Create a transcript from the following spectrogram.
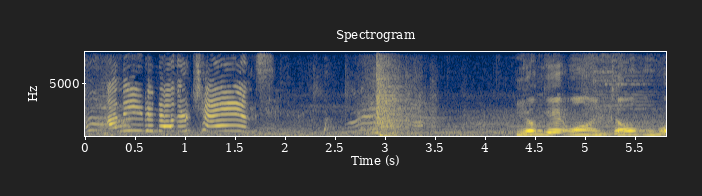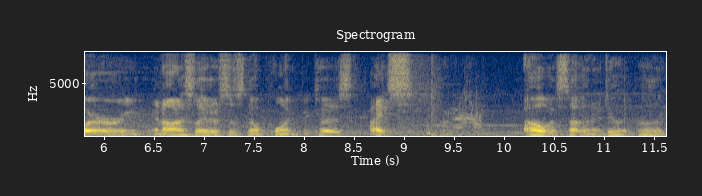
I need another chance. You'll get one, don't worry. And honestly, there's just no point because ice. Oh, it's not gonna do it, really.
